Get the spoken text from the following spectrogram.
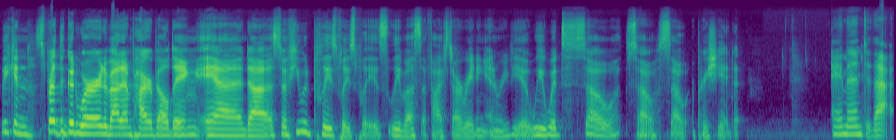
we can spread the good word about empire building. And uh, so, if you would please, please, please leave us a five star rating and review, we would so, so, so appreciate it. Amen to that.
